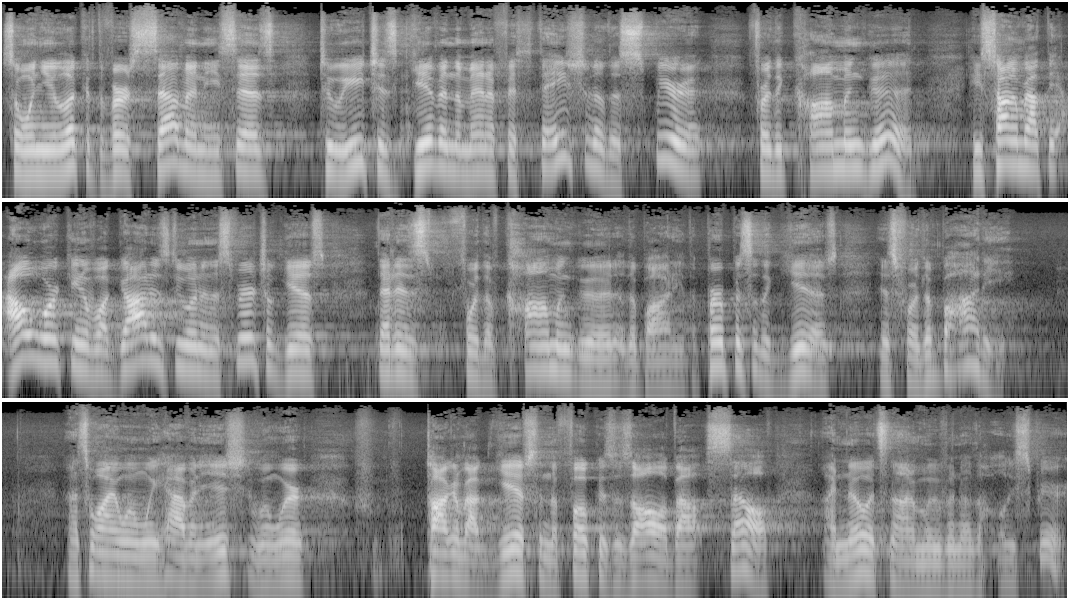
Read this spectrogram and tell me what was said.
So when you look at the verse 7, he says, To each is given the manifestation of the Spirit for the common good. He's talking about the outworking of what God is doing in the spiritual gifts that is for the common good of the body. The purpose of the gifts is for the body. That's why when we have an issue, when we're talking about gifts and the focus is all about self, I know it's not a movement of the Holy Spirit.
